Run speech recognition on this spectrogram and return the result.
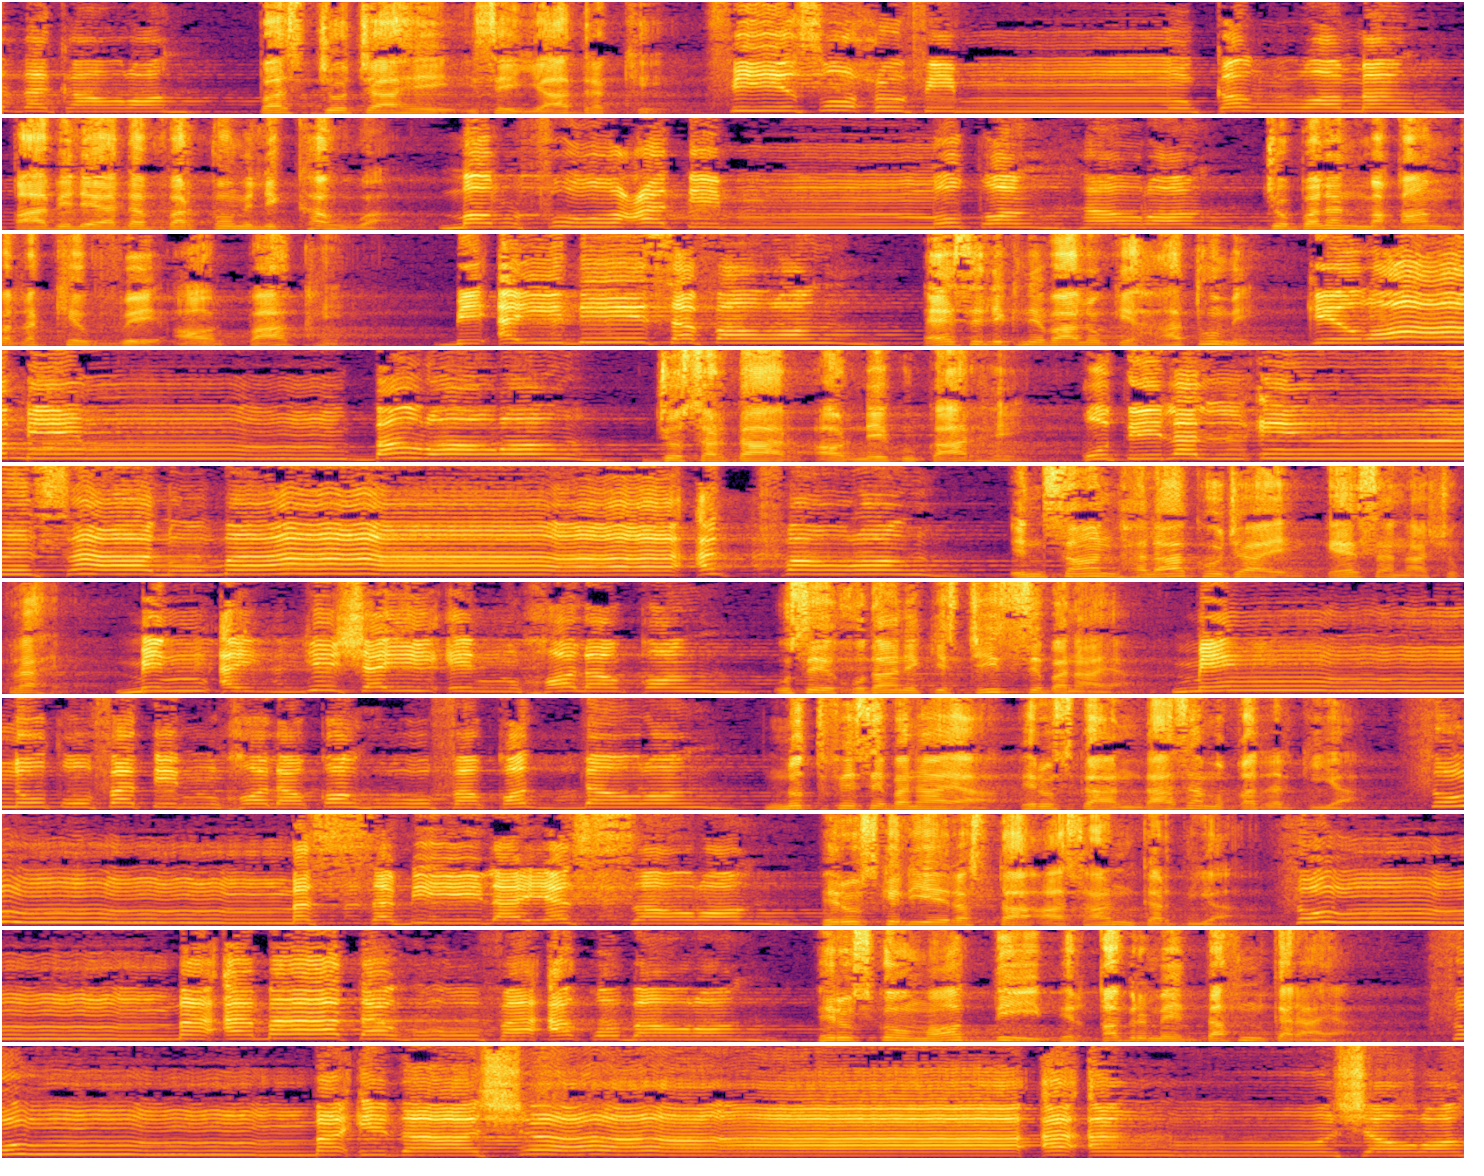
بس جو چاہے اسے یاد رکھے۔ في صحف مكرمة قابل ادب ورقوں میں لکھا ہوا۔ مرفوعة مطهرة جو بلند مقام پر رکھے ہوئے اور پاک ہیں۔ بأيدي سفرة ایسے لکھنے والوں کے ہاتھوں میں۔ كرام بررة جو سردار اور نیکوکار ہیں۔ قتل الإنسان ما أكفره انسان ہلاک ہو جائے کیسا ناشکرا ہے۔ من أي شيء خلقه اسے خدا نے کس چیز سے بنایا؟ من نطفة خلقه فقدره نطفے سے بنایا پھر اس کا اندازہ مقرر کیا۔ ثم السبيل يسره پھر اس کے لیے رستہ آسان کر دیا۔ ثم أماته فأقبره پھر اس کو موت دی پھر قبر میں دفن کرایا۔ ثم إذا شاء أنشره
